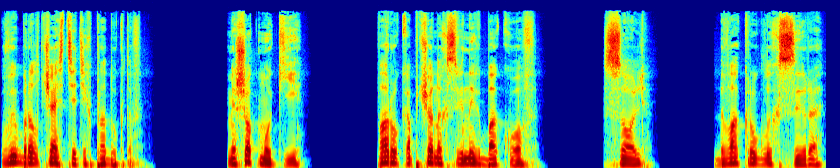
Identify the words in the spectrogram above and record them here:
выбрал часть этих продуктов. Мешок муки, пару копченых свиных боков, соль, два круглых сыра,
